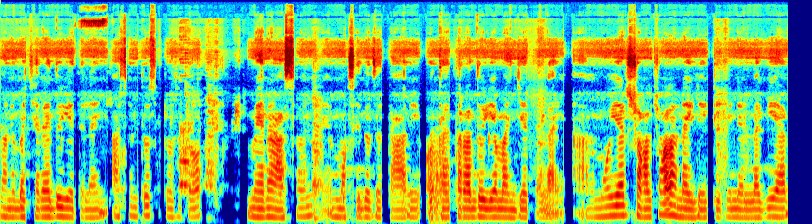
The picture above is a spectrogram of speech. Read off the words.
মানে বাচ্চারাই দইয়া দিলাইন, আসন তো ছোটো ছোটো। মেয়েরা আসন মসজিদে যে তারি অর্থাৎ তারা দইয়া মাঞ্জিয়া দিলাই আর মই আর সকাল সকাল নাইলে টিফিনের লাগি আর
